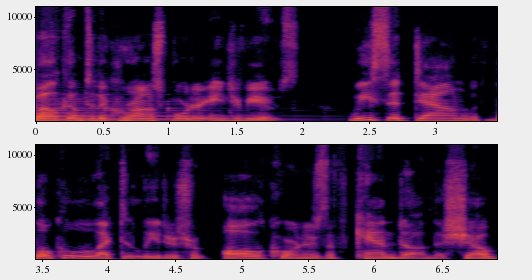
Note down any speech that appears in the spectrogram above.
Welcome to the Cross Border Interviews. We sit down with local elected leaders from all corners of Canada on this show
